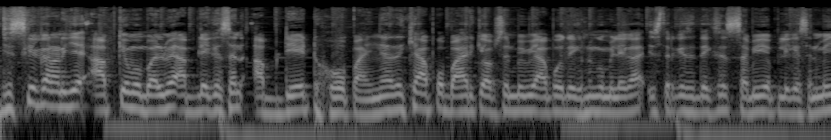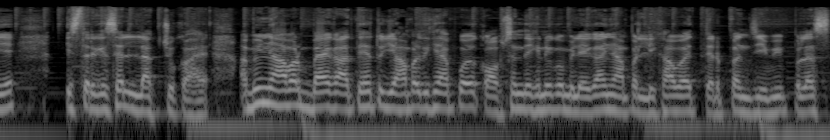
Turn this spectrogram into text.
जिसके कारण ये आपके मोबाइल में एप्लीकेशन अपडेट हो पाए। यहाँ देखिए आपको बाहर के ऑप्शन पर भी आपको देखने को मिलेगा। इस तरीके से देख सकते सभी एप्लीकेशन में ये इस तरीके से लग चुका है। अभी यहाँ पर बैक आते हैं तो यहाँ पर देखिए आपको एक ऑप्शन देखने को मिलेगा। यहाँ पर लिखा हुआ है तिरपन जी प्लस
